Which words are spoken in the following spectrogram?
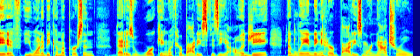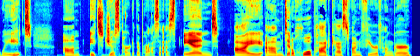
if you want to become a person that is working with her body's physiology and landing at her body's more natural weight. Um, it's just part of the process. And I um, did a whole podcast on fear of hunger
